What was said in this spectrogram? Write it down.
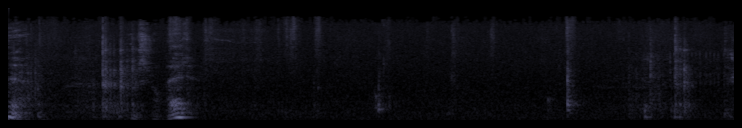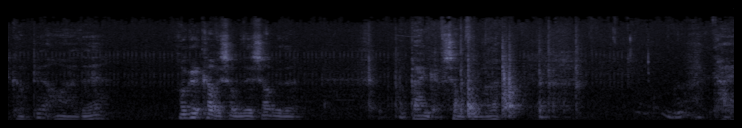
Yeah, that's not bad. Just go a bit higher there. I'm going to cover some of this up with a, a bank of something like. Okay.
